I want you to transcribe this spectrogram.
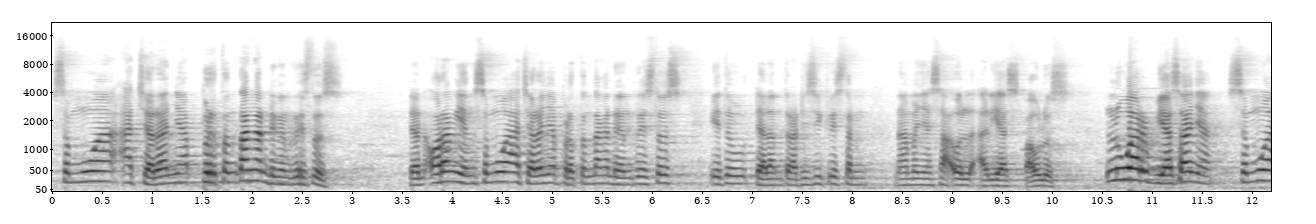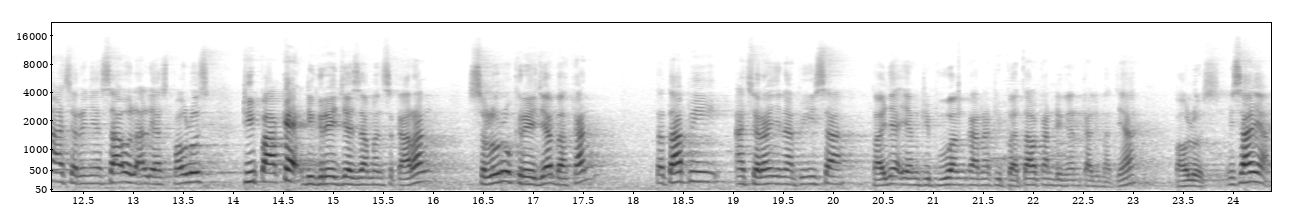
Semua ajarannya bertentangan dengan Kristus. Dan orang yang semua ajarannya bertentangan dengan Kristus itu dalam tradisi Kristen namanya Saul alias Paulus. Luar biasanya semua ajarannya Saul alias Paulus dipakai di gereja zaman sekarang, seluruh gereja bahkan, tetapi ajarannya Nabi Isa banyak yang dibuang karena dibatalkan dengan kalimatnya Paulus. Misalnya,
